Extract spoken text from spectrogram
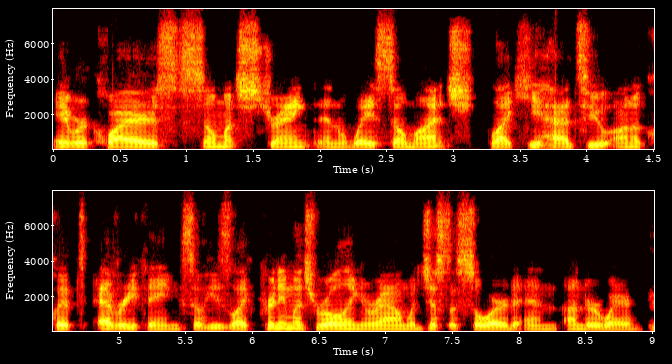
it requires so much strength and weighs so much like he had to unequip everything so he's like pretty much rolling around with just a sword and underwear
